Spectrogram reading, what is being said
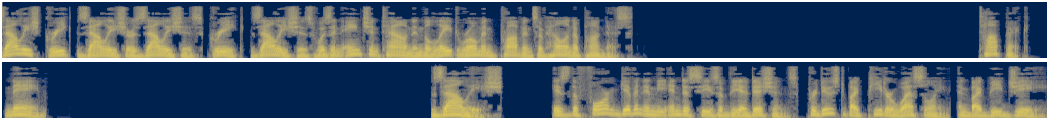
Zalish Greek, Zalish or Zalishes Greek, Zalishes was an ancient town in the late Roman province of Helenopontus. Name Zalish is the form given in the indices of the editions, produced by Peter Wesseling, and by B.G.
